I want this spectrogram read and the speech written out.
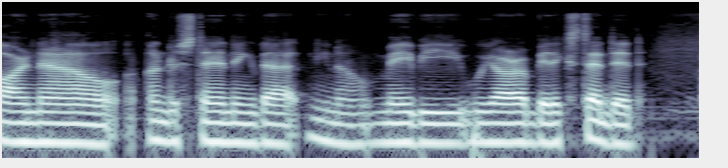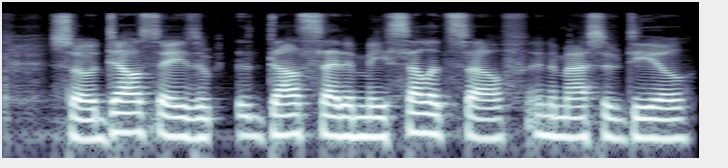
are now understanding that, you know, maybe we are a bit extended. So Dell says Dell said it may sell itself in a massive deal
